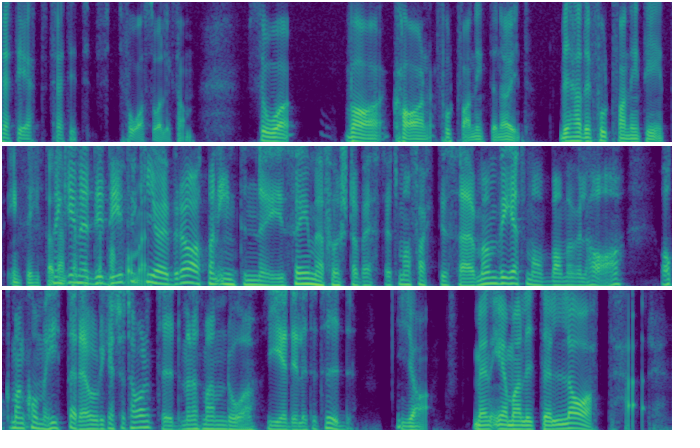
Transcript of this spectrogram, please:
31, 32 så liksom. Så var karn fortfarande inte nöjd. Vi hade fortfarande inte, inte hittat Men den perfekta det, det tycker jag är bra, att man inte nöjer sig med första bästa, utan man faktiskt så här, man vet vad vad man vill ha och man kommer hitta det och det kanske tar en tid, men att man då ger det lite tid. Ja, men är man lite lat här,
